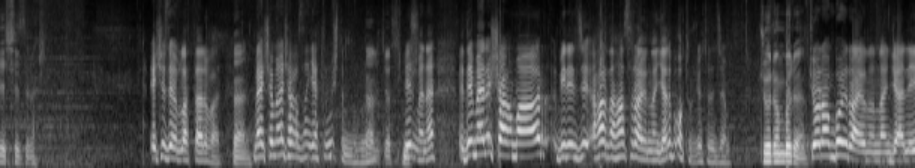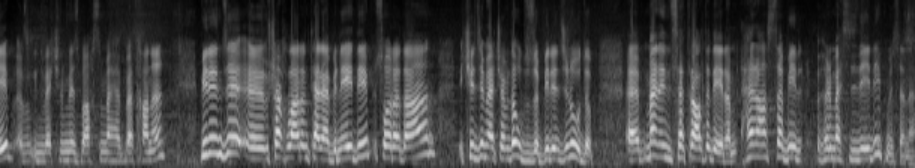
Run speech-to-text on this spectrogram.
Ekizlər. İkiz övladları var. Bəli. Məhkəmənin kağızını gətirmişdinmi bura? Bəli, gətirmişdim. Ver mənə. E, Deməli Şahmar birinci hardan hansı rayondan gəlib otur götürəcəm. Görənbərə. Goranboy rayonundan gəlib vəkilimiz Baxsı Məhəbbət xanım. Birinci e, uşaqların tələbini edib, sonradan ikinci məhkəmədə uduzu, birincini udub. E, mən indi sətr altı deyirəm. Hər hansısa bir hörmətsizlik edibmi sənə?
